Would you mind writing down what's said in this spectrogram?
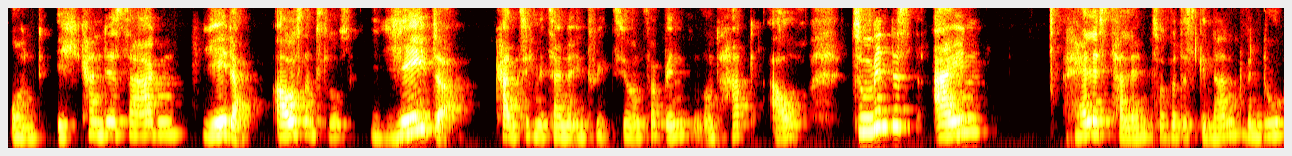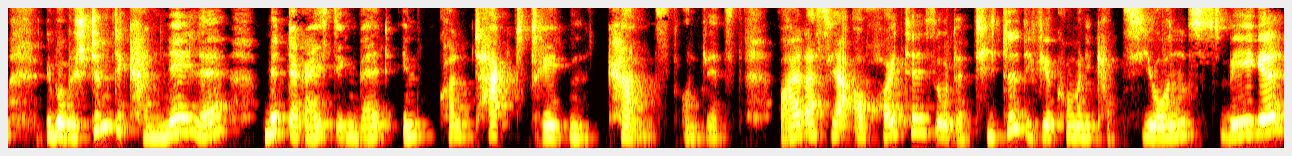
und ich kann dir sagen, jeder, ausnahmslos jeder kann sich mit seiner Intuition verbinden und hat auch zumindest ein helles Talent, so wird es genannt, wenn du über bestimmte Kanäle mit der geistigen Welt in Kontakt treten kannst. Und jetzt war das ja auch heute so der Titel, die vier Kommunikationswege,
